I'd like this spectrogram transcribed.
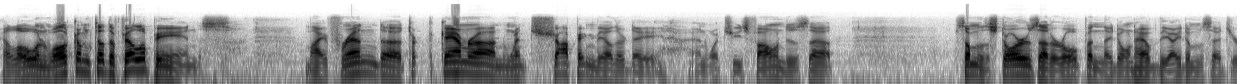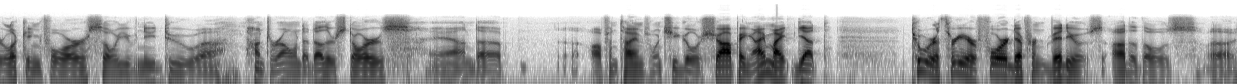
Hello and welcome to the Philippines. My friend uh, took the camera and went shopping the other day, and what she's found is that some of the stores that are open they don't have the items that you're looking for, so you need to uh, hunt around at other stores. And uh, oftentimes when she goes shopping, I might get two or three or four different videos out of those uh,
